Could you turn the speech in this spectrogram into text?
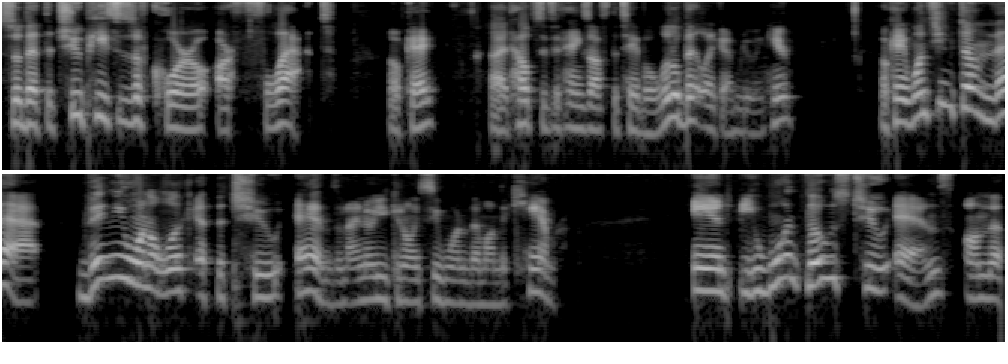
so that the two pieces of Coro are flat, okay? Uh, it helps if it hangs off the table a little bit like I'm doing here. Okay, once you've done that, then you want to look at the two ends, and I know you can only see one of them on the camera. And you want those two ends on the,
